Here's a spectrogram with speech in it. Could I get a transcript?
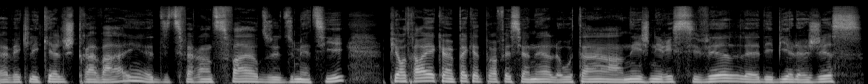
avec lesquels je travaille, euh, des différentes sphères du, métier. Puis on travaille avec un paquet de professionnels, autant en ingénierie civile, euh, des biologistes,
